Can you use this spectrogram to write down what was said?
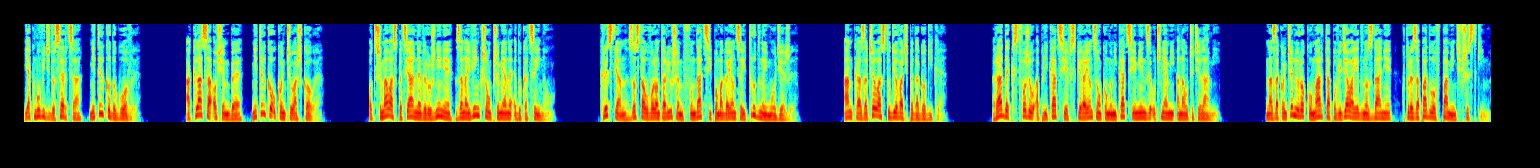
jak mówić do serca, nie tylko do głowy. A klasa 8b nie tylko ukończyła szkołę. Otrzymała specjalne wyróżnienie za największą przemianę edukacyjną. Krystian został wolontariuszem w fundacji pomagającej trudnej młodzieży. Anka zaczęła studiować pedagogikę. Radek stworzył aplikację wspierającą komunikację między uczniami a nauczycielami. Na zakończeniu roku Marta powiedziała jedno zdanie, które zapadło w pamięć wszystkim.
